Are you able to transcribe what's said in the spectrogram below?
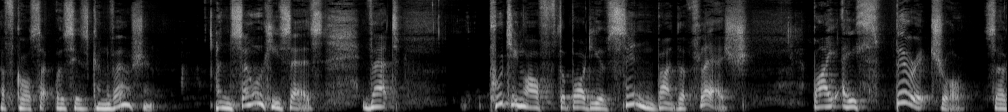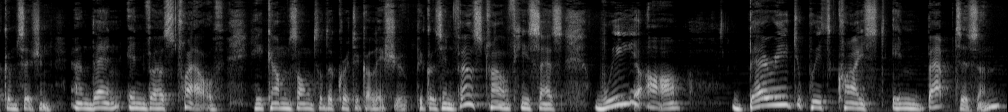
Of course, that was his conversion. And so he says that putting off the body of sin by the flesh, by a spiritual circumcision. And then in verse 12, he comes on to the critical issue because in verse 12 he says, We are buried with Christ in baptism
